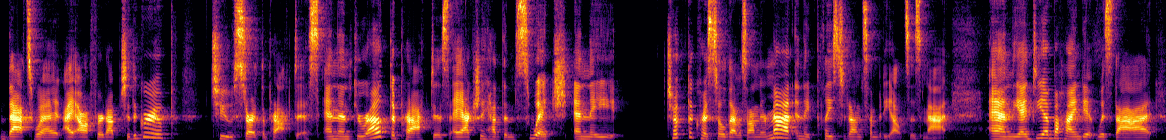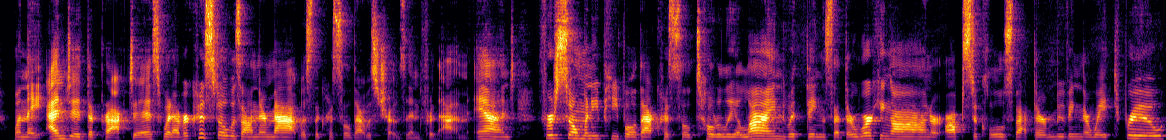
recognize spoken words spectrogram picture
that's what I offered up to the group to start the practice. And then throughout the practice, I actually had them switch and they took the crystal that was on their mat and they placed it on somebody else's mat. And the idea behind it was that when they ended the practice, whatever crystal was on their mat was the crystal that was chosen for them. And for so many people, that crystal totally aligned with things that they're working on or obstacles that they're moving their way through.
